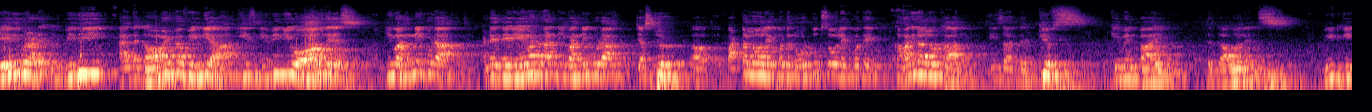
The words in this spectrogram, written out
ఏది కూడా అంటే విధి and the government of India is giving you all this ఇవన్నీ కూడా అంటే నేను ఏమంటానంటే ఇవన్నీ కూడా జస్ట్ బట్టలో లేకపోతే నోట్బుక్స్ లేకపోతే కాగితాల్లో కాదు. These are the gifts given by the governance వీటికి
